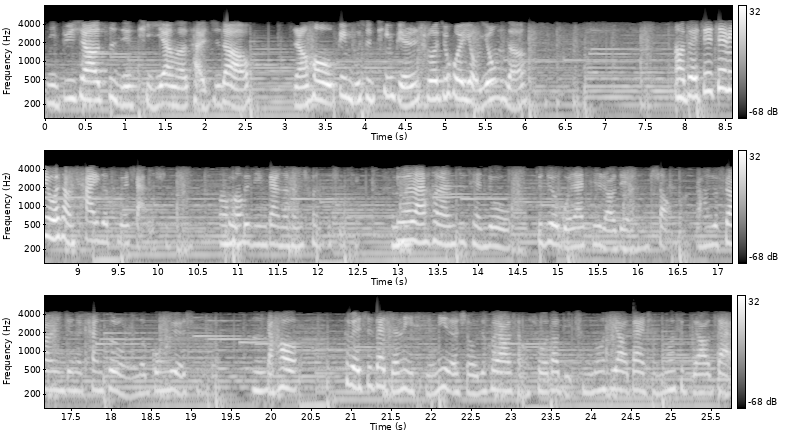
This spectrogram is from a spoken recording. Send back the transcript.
你必须要自己体验了才知道，然后并不是听别人说就会有用的。哦，对，这这里我想插一个特别傻的我最近干的很蠢的事情，因为来荷兰之前就对这个国家其实了解也很少嘛，然后就非常认真的看各种人的攻略什么的，嗯，然后。特别是在整理行李的时候，就会要想说到底什么东西要带，什么东西不要带。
